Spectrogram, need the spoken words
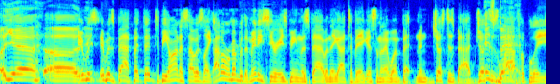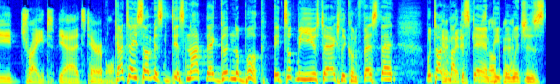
Uh, yeah, uh, it was it was bad. But then, to be honest, I was like, I don't remember the miniseries being this bad when they got to Vegas, and then I went back and just as bad, just as bad. laughably trite. Yeah, it's terrible. Can I tell you something? It's it's not that good in the book. It took me years to actually confess that. We're talking about the it stand, people, yeah. which is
